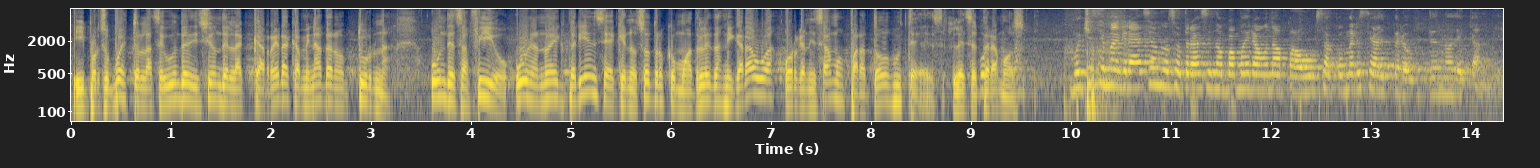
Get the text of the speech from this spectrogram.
y por supuesto la segunda edición de la carrera caminata nocturna, un desafío, una nueva experiencia que nosotros como Atletas Nicaragua organizamos para todos ustedes. Les esperamos. Muchísimas gracias, nosotros así nos vamos a ir a una pausa comercial, pero usted no le cambie.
